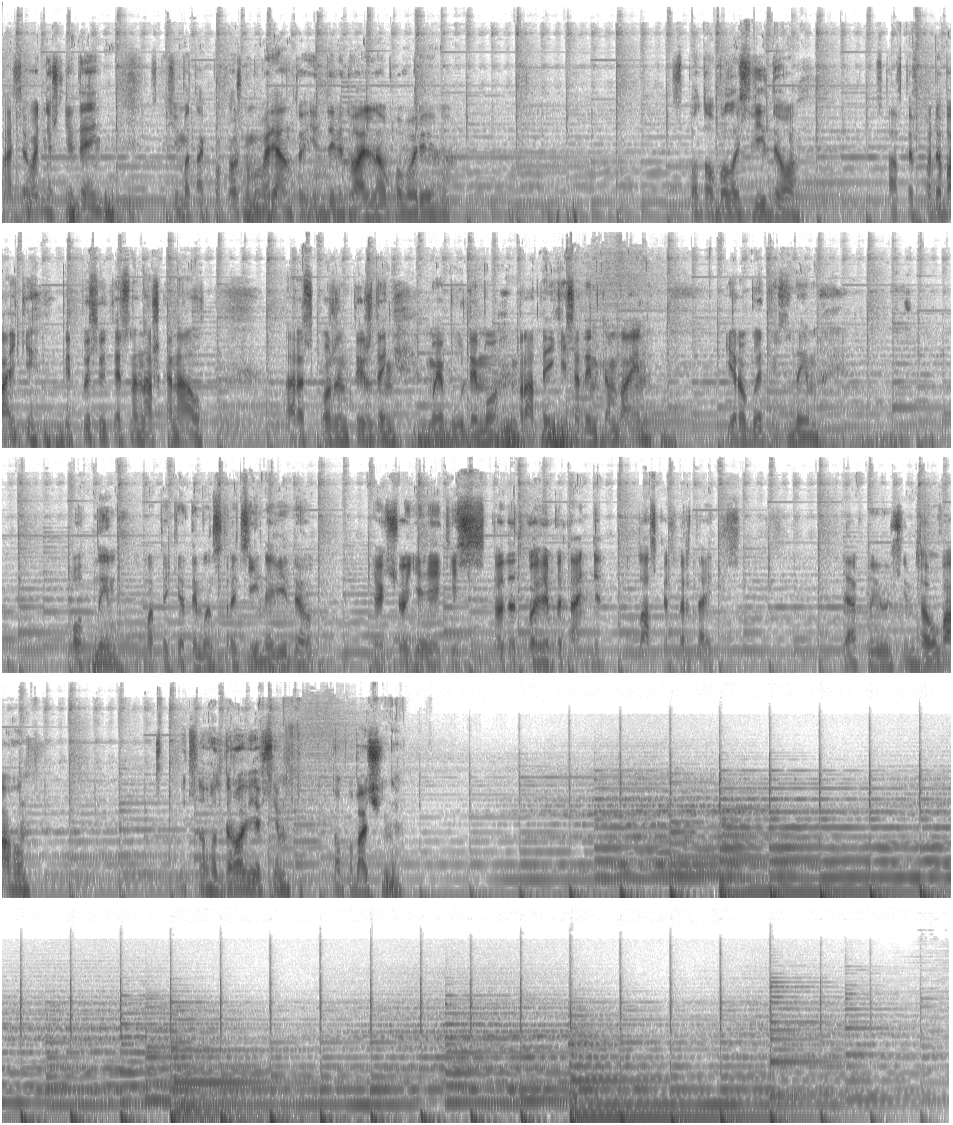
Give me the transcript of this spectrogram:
на сьогоднішній день, скажімо так, по кожному варіанту індивідуально обговорюємо. Сподобалось відео? Ставте вподобайки, підписуйтесь на наш канал. Зараз кожен тиждень ми будемо брати якийсь один комбайн і робити з ним одним отаке демонстраційне відео. Якщо є якісь додаткові питання, будь ласка, звертайтеся. Дякую всім за увагу. Міцного здоров'я всім, до побачення.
